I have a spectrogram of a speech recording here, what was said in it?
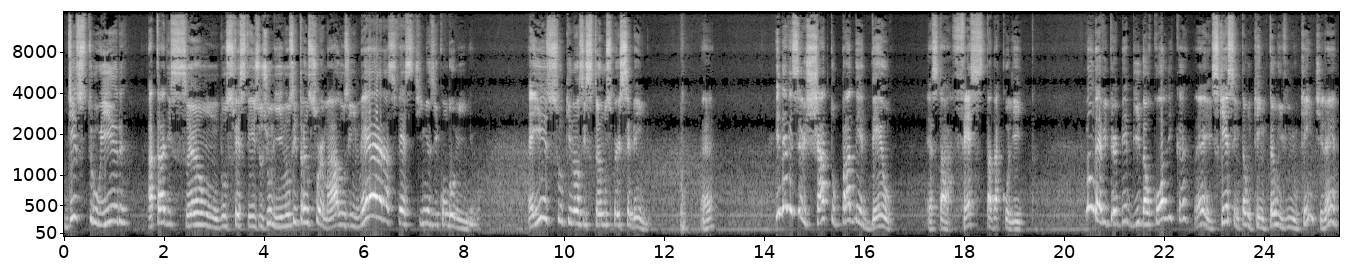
destruir a tradição dos festejos juninos e transformá-los em meras festinhas de condomínio. É isso que nós estamos percebendo. Né? E deve ser chato para Dedéu esta festa da colheita. Não deve ter bebida alcoólica, né? esqueça então quentão e vinho quente, né?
